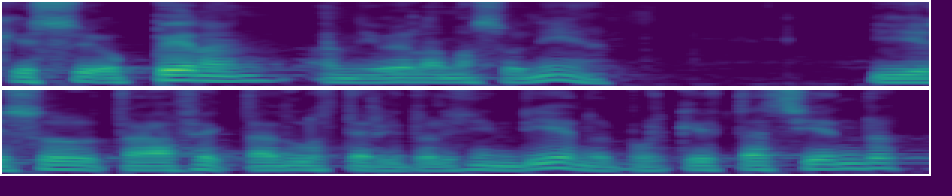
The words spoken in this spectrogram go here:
que se operan a nivel Amazonía. Y eso está afectando los territorios indígenas, porque está haciendo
